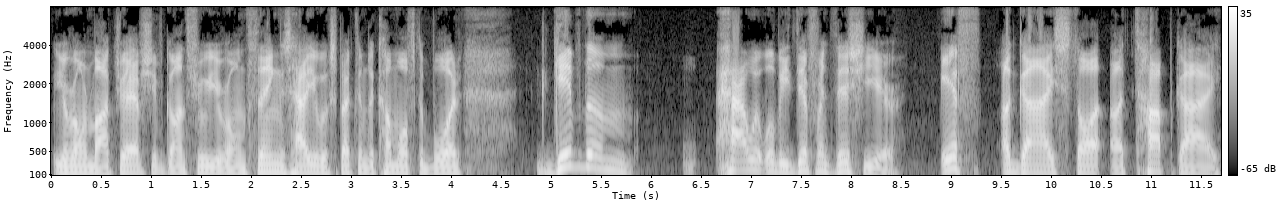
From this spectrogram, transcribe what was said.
your own mock drafts, you've gone through your own things, how you expect them to come off the board. Give them how it will be different this year if a guy start a top guy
